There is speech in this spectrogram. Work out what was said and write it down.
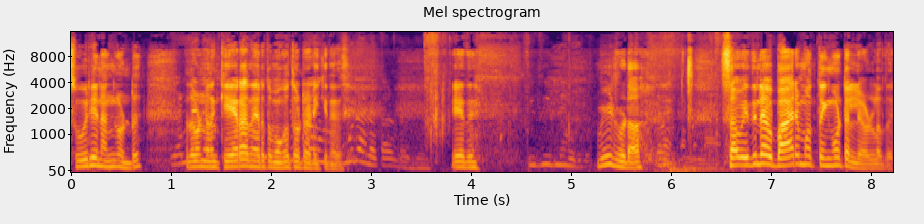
സൂര്യൻ അങ്ങുണ്ട്. അതുകൊണ്ടാണ് കയറാൻ നേരത്ത് മുഖത്തോട്ട് അടിക്കുന്നത്. ഏത്? വീടുവിടാ സൗ സോ ഇതിന്റെ ഭാരം മൊത്തം ഇങ്ങോട്ടല്ലേ ഉള്ളത്?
